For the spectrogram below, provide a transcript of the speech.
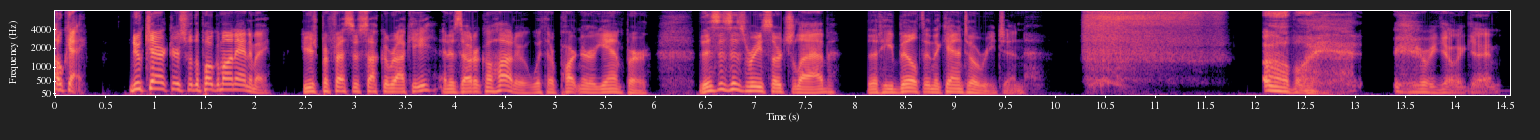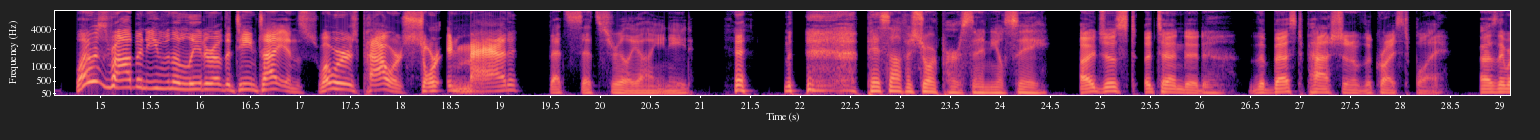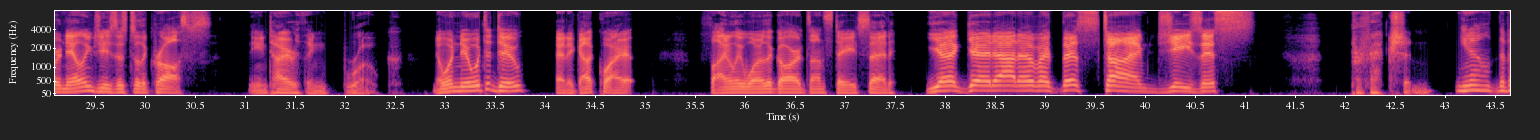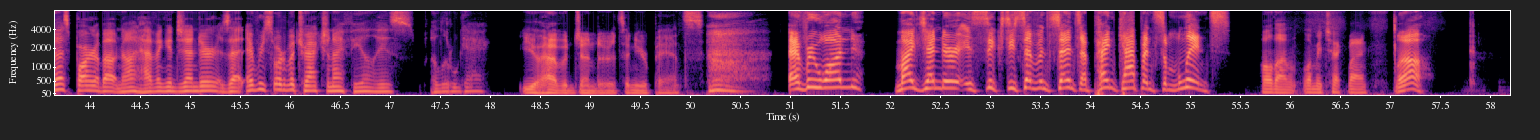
Okay, new characters for the Pokemon anime. Here's Professor Sakuragi and his daughter Koharu with her partner Yamper. This is his research lab that he built in the Kanto region. Oh boy. Here we go again. Why was Robin even the leader of the Teen Titans? What were his powers? Short and mad? That's that's really all you need. Piss off a short person and you'll see. I just attended the best Passion of the Christ play. As they were nailing Jesus to the cross, the entire thing broke. No one knew what to do, and it got quiet. Finally, one of the guards on stage said, You get out of it this time, Jesus. Perfection. You know, the best part about not having a gender is that every sort of attraction I feel is a little gay. You have a gender, it's in your pants. Everyone, my gender is 67 cents, a pen cap, and some lint. Hold on, let me check mine. Oh,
